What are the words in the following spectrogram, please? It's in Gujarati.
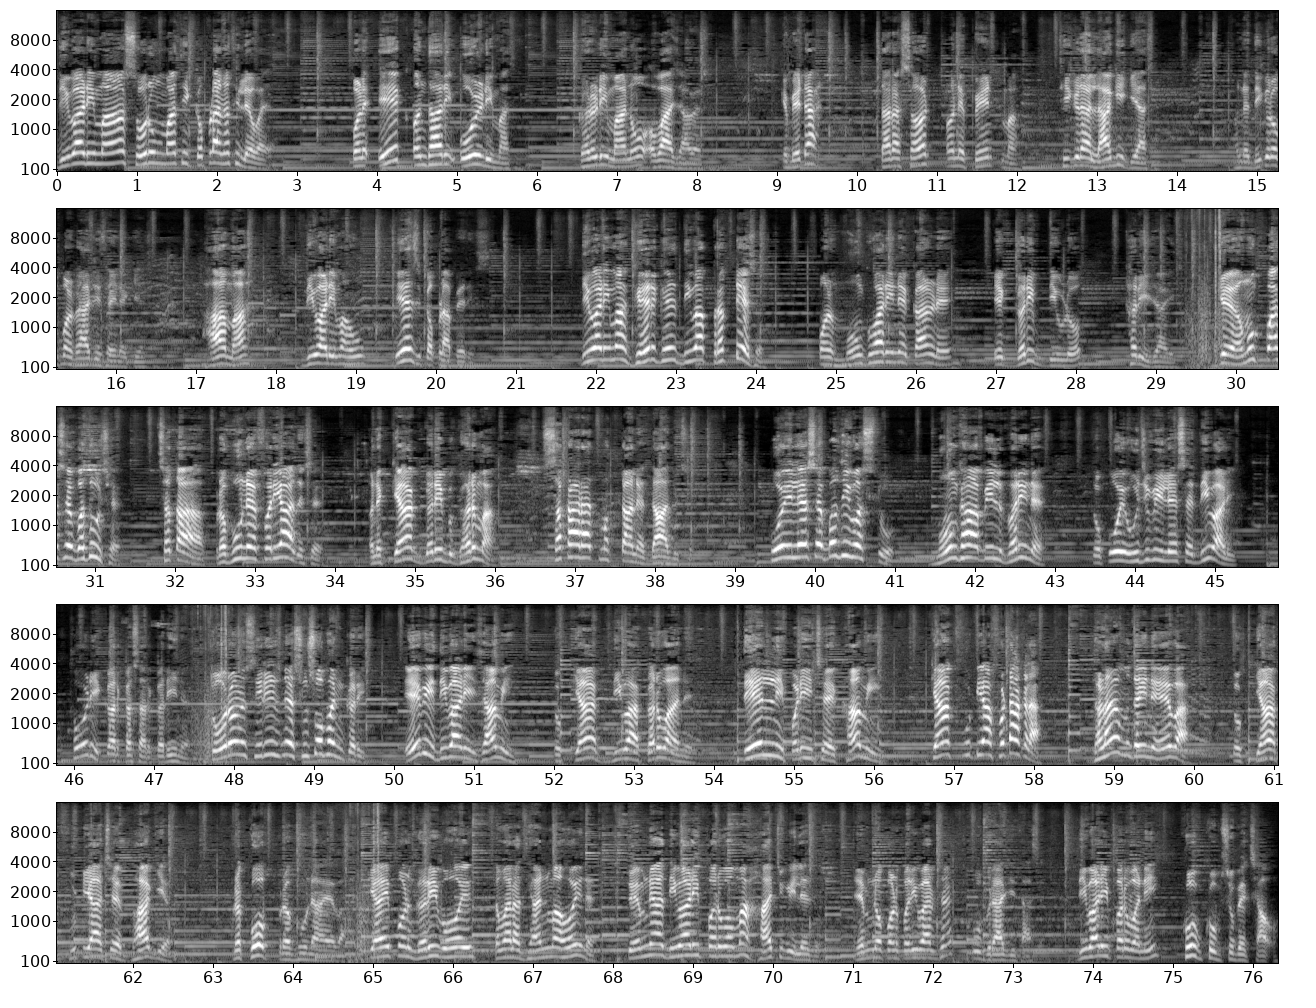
દિવાળીમાં શોરૂમમાંથી કપડાં નથી લેવાયા. પણ એક અંધારી ઓરડીમાંથી ઘરડી માનો અવાજ આવે છે કે, બેટા, તારા શર્ટ અને પેન્ટમાં થીગડા લાગી ગયા છે અને દીકરો પણ રાજી થઈને કહે છે. હા, માં, દિવાળીમાં હું એ જ કપડાં પહેરીશ. દિવાળીમાં ઘેર ઘેર દીવા પ્રગટે છે, પણ મોંઘવારીને કારણે એક ગરીબ દીવડો ઠરી જાય. કે અમુક પાસે બધું છે, છતાં પ્રભુને ફરિયાદ છે અને ક્યાંક ગરીબ ઘરમાં સકારાત્મકતાને દાદ છે. કોઈ લેશે બધી વસ્તુઓ મોંઘા બિલ ભરીને, તો કોઈ ઉજવી લેશે દિવાળી, થોડી કરકસર કરીને. તોરણ સિરીઝને સુશોભન કરી, એવી દિવાળી જામી, તો ક્યાંક દીવા કરવાને, તેલની પડી છે ખામી, ક્યાંક ફૂટ્યા ફટાકડા ધડામ દઈને એવા, તો ક્યાંક ફૂટ્યા છે ભાગ્ય. પ્રકોપ પ્રભુના એવા. ક્યાંય પણ ગરીબ હોય, તમારા ધ્યાનમાં હોય ને, તો એમને આ દિવાળી પર્વમાં હાચવી લેજો. એમનો પણ પરિવાર છે, ખૂબ રાજી થશે. દિવાળી પર્વની ખૂબ ખૂબ શુભેચ્છાઓ.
